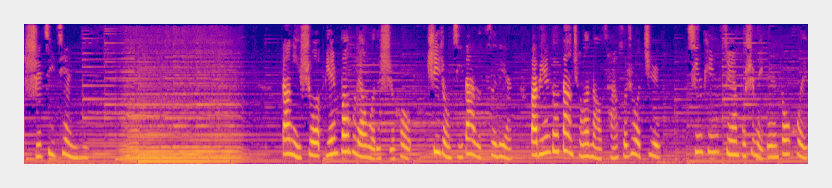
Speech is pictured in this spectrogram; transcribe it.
实际建议：当你说别人帮不了我的时候，是一种极大的自恋，把别人都当成了脑残和弱智。倾听虽然不是每个人都会，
